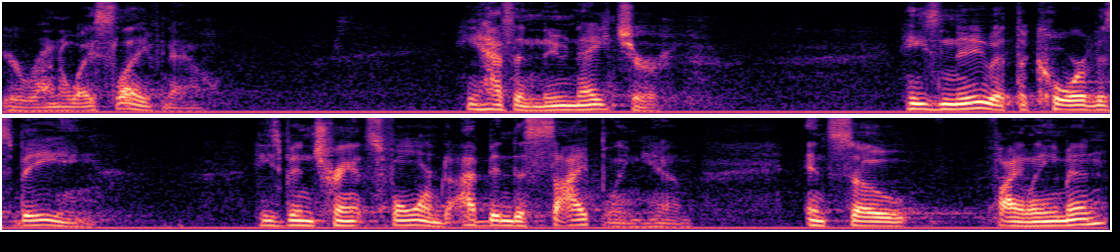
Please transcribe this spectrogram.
your runaway slave now. He has a new nature. He's new at the core of his being. He's been transformed. I've been discipling him. And so, Philemon,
